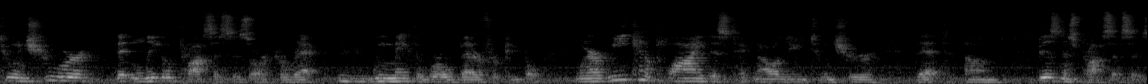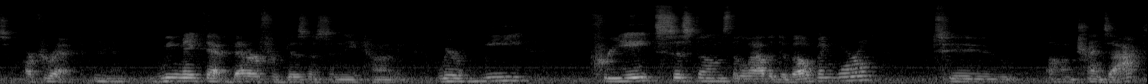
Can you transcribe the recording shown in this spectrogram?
to ensure that legal processes are correct, Mm-hmm. we make the world better for people. Where we can apply this technology to ensure that um, business processes are correct, Mm-hmm. we make that better for business and the economy. Where we create systems that allow the developing world to um, transact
